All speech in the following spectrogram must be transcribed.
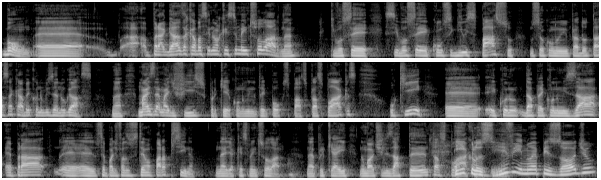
Bom, é, para gás acaba sendo um aquecimento solar, né? Que você, se você conseguir o espaço no seu condomínio para adotar, você acaba economizando gás, né? Mas é mais difícil porque o condomínio tem pouco espaço para as placas. O que é, dá para economizar é para você pode fazer o sistema para a piscina, né? De aquecimento solar, né? Porque aí não vai utilizar tantas placas. assim, né? Inclusive, no episódio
